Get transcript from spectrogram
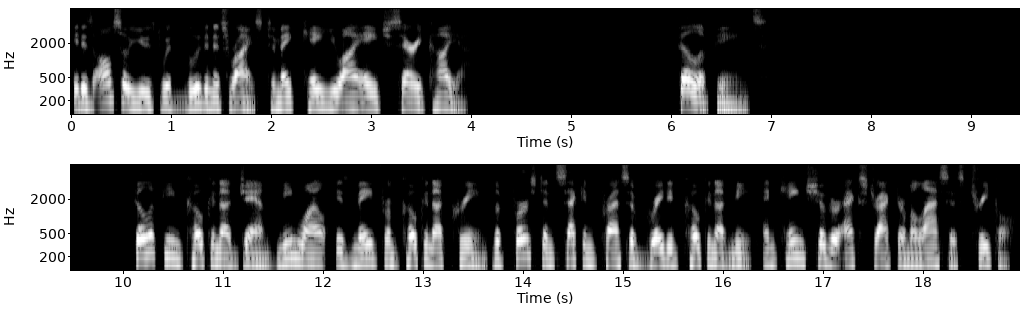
It is also used with glutinous rice to make kuih sari kaya. Philippines Philippine coconut jam, meanwhile, is made from coconut cream the first and second press of grated coconut meat and cane sugar extract or molasses treacle.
